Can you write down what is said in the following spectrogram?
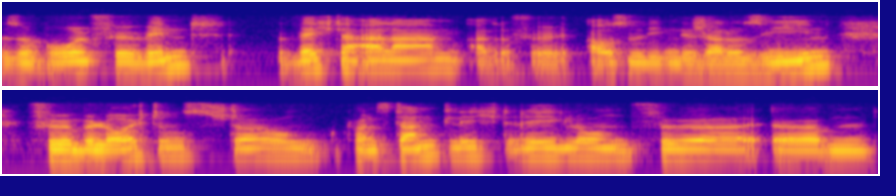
sowohl für Windwächteralarm, also für außenliegende Jalousien, für Beleuchtungssteuerung, Konstantlichtregelung, für ähm,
